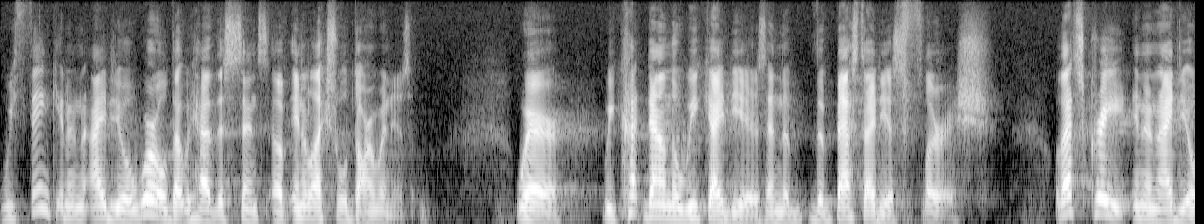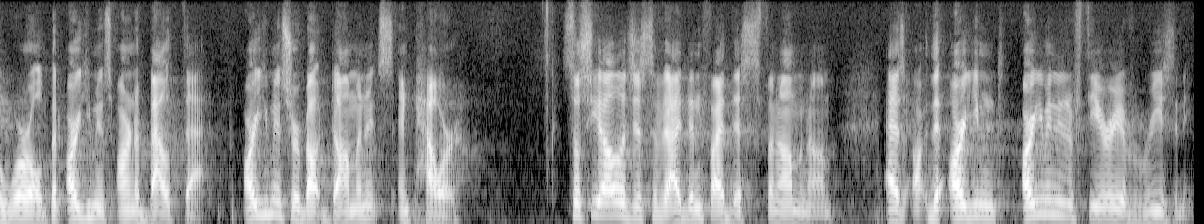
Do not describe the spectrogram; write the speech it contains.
We think in an ideal world that we have this sense of intellectual Darwinism, where we cut down the weak ideas and the, the best ideas flourish. Well, that's great in an ideal world, but arguments aren't about that. Arguments are about dominance and power. Sociologists have identified this phenomenon as the argument, argumentative theory of reasoning.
